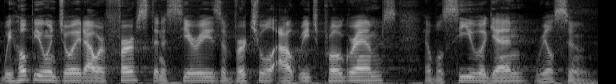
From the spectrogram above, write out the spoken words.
We hope you enjoyed our first in a series of virtual outreach programs, and we'll see you again real soon.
